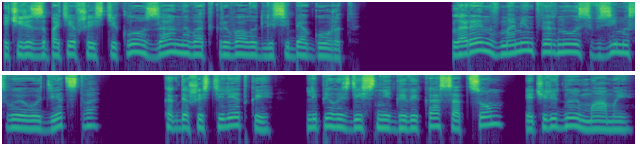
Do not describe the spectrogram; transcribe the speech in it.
и через запотевшее стекло заново открывала для себя город. Лорен в момент вернулась в зиму своего детства, когда шестилеткой лепила здесь снеговика с отцом и очередной мамой,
